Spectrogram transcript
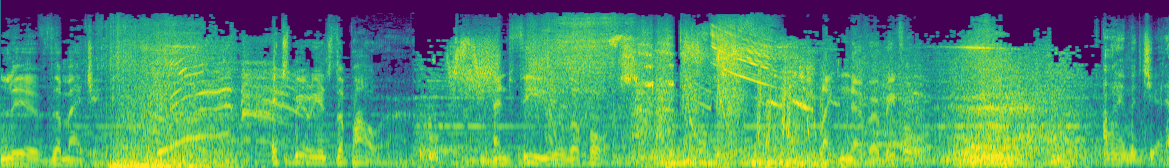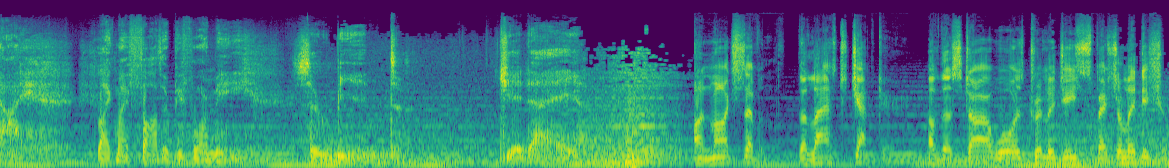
Live the magic. Experience the power. And feel the force. Like never before. I am a Jedi, like my father before me. So be it, Jedi. On March 7th, the last chapter of the Star Wars Trilogy Special Edition.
